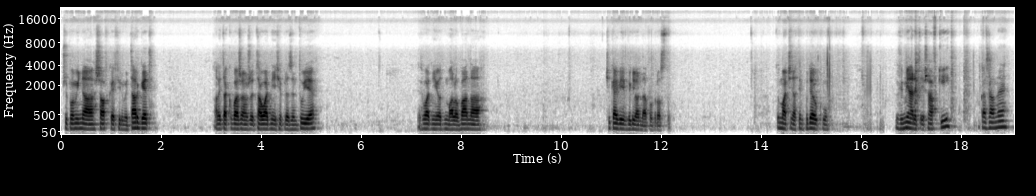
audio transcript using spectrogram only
Przypomina szafkę firmy Target, ale tak uważam, że ta ładniej się prezentuje. Jest ładniej odmalowana. Ciekawiej wygląda po prostu. Tu macie na tym pudełku wymiary tej szafki pokazane.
